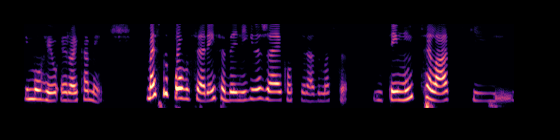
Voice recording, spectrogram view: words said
e morreu heroicamente. Mas para o povo cearense, a Benigna já é considerada uma santa. E tem muitos relatos que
